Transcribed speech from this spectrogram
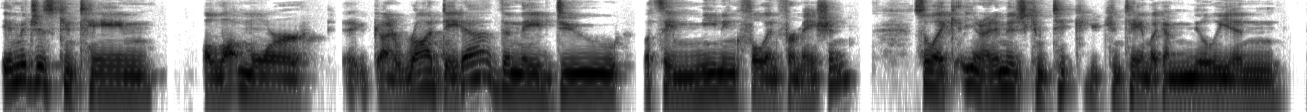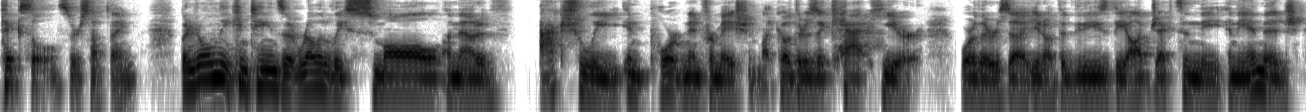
images contain a lot more uh, raw data than they do, let's say, meaningful information. So, like, you know, an image can t- contain like a million pixels or something, but it only contains a relatively small amount of actually important information, like, oh, there's a cat here, or there's a, you know, the, these the objects in the in the image.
